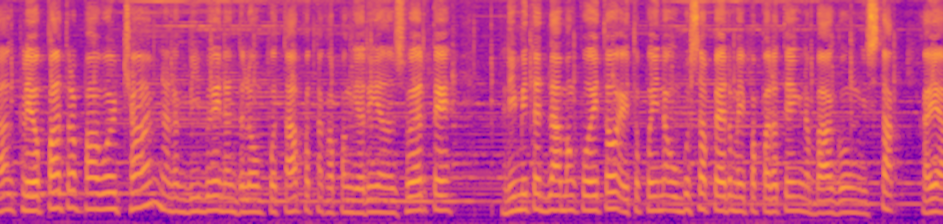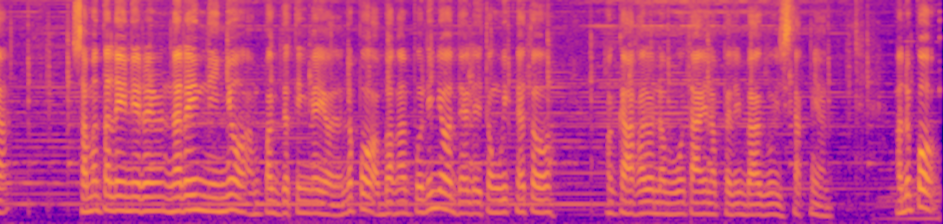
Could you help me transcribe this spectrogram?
ang Cleopatra Power Charm na nagbibigay ng 24 na kapangyarihan ng swerte. Limited lamang po ito. Ito po ay naubos na pero may paparating na bagong stock. Kaya samantalayin na rin ninyo ang pagdating na yon. Ano po, abangan po ninyo dahil itong week na to, magkakaroon na po tayo ng paling bagong stock niyan. Ano po,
